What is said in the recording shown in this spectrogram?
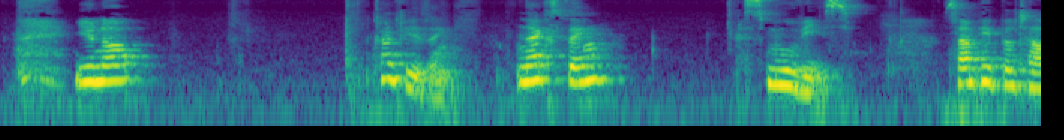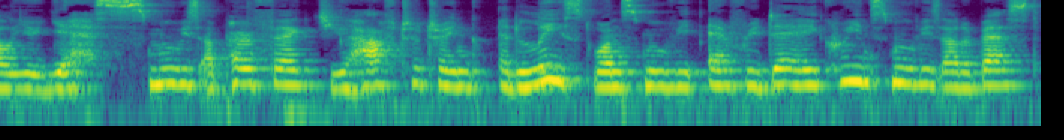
you know, confusing. Next thing, smoothies. Some people tell you, yes, smoothies are perfect. You have to drink at least one smoothie every day. Green smoothies are the best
